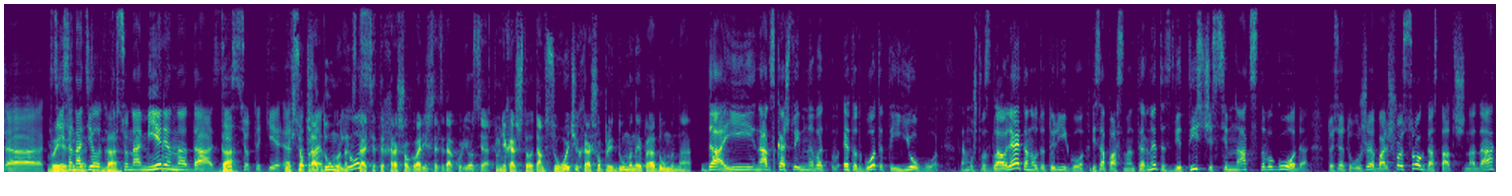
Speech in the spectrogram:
Э, здесь она делает да. это все намеренно, да, здесь да. все-таки... И все продумано, курьез. кстати, ты хорошо говоришь, кстати, да, курьез, я... мне кажется, что там все очень хорошо придумано и продумано. Да, и надо сказать, что именно вот этот год, это ее год, потому что возглавляет она вот эту лигу безопасного интернета с 2017 года, то есть это уже большой срок достаточно, да,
